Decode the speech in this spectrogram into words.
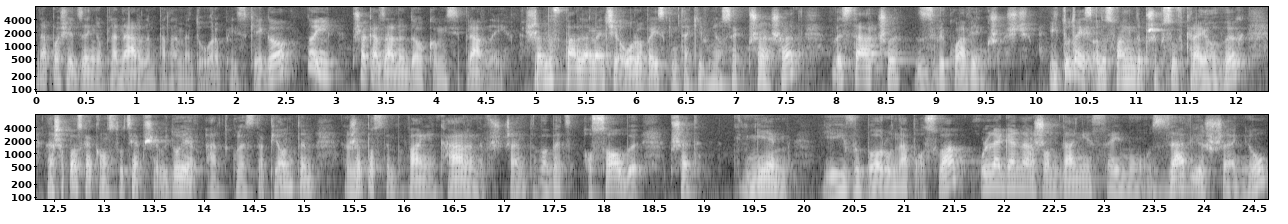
na posiedzeniu plenarnym Parlamentu Europejskiego, no i przekazany do Komisji Prawnej. Żeby w Parlamencie Europejskim taki wniosek przeszedł, wystarczy zwykła większość. I tutaj jest odesłanie do przepisów krajowych. Nasza polska konstytucja przewiduje w artykule 105, że postępowanie karne wszczęte wobec osoby przed dniem jej wyboru na posła ulega na żądanie Sejmu zawieszeniu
